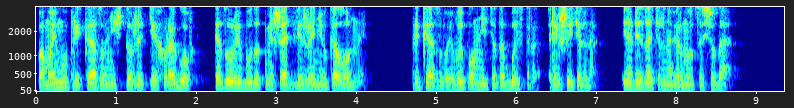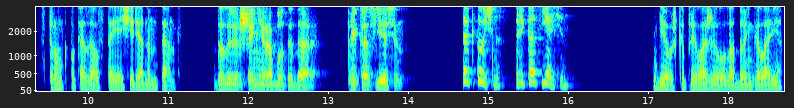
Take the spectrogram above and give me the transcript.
По моему приказу уничтожить тех врагов, которые будут мешать движению колонны. Приказываю выполнить это быстро, решительно и обязательно вернуться сюда». Стронг показал стоящий рядом танк. «До завершения работы дара. Приказ ясен?» «Так точно, приказ ясен». Девушка приложила ладонь к голове,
